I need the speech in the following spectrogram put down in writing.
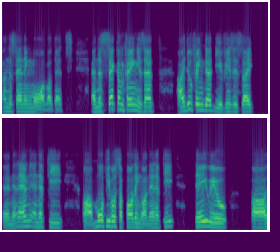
understanding more about that. And the second thing is that I do think that if it is like an NFT, uh, more people supporting on NFT, they will uh,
